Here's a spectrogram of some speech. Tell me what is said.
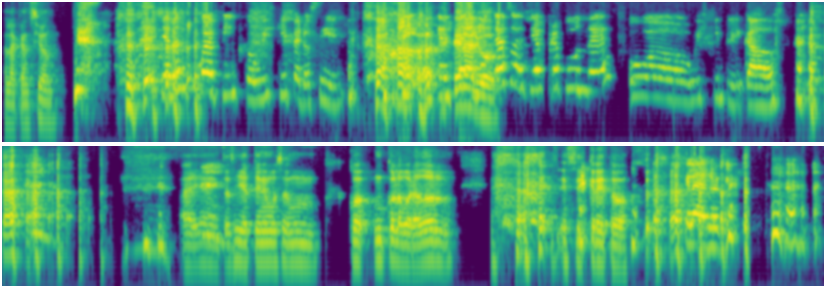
a la canción. ya no fue pisco, whisky, pero sí. en, el caso de Siempre Fundes hubo whisky implicado. entonces ya tenemos un, un colaborador secreto. claro, claro.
